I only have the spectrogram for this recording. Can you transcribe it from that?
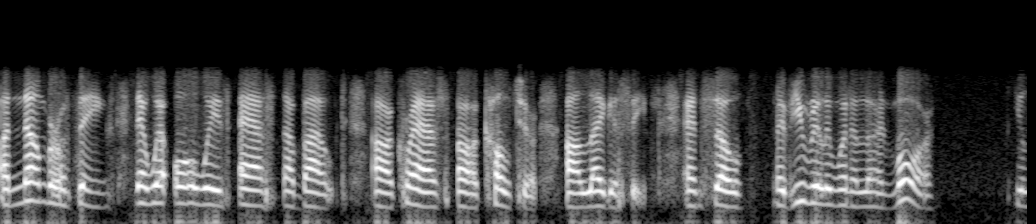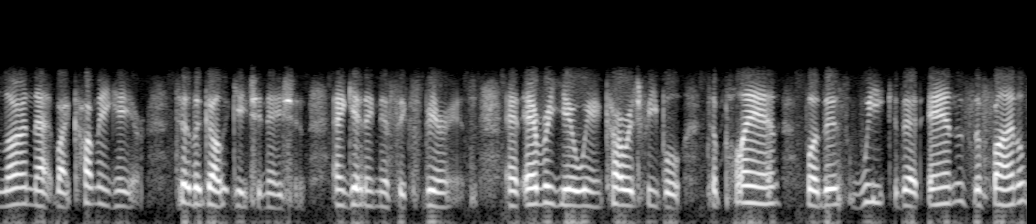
a number of things that we're always asked about our crafts, our culture, our legacy. And so if you really want to learn more, you learn that by coming here to the Gullah Geechee Nation and getting this experience. And every year we encourage people to plan for this week that ends the final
